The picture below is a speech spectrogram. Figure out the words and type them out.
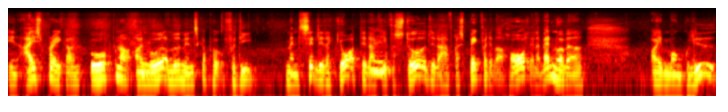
en icebreaker, en åbner og en mm. måde at møde mennesker på, fordi man selv lidt har gjort det, eller mm. de har forstået det, der har haft respekt for, at det har været hårdt, eller hvad det nu har været. Og i Mongoliet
